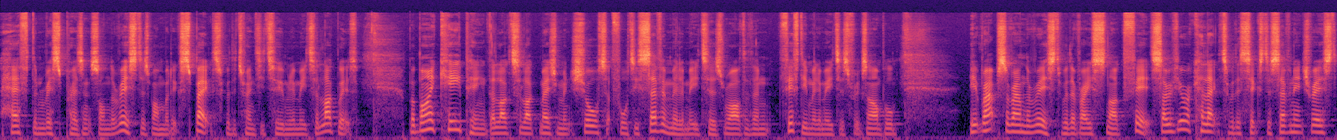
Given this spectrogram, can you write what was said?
heft and wrist presence on the wrist as one would expect with a 22mm lug width. But by keeping the lug to lug measurement short at 47mm rather than 50mm for example, it wraps around the wrist with a very snug fit. So if you're a collector with a 6 to 7 inch wrist,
